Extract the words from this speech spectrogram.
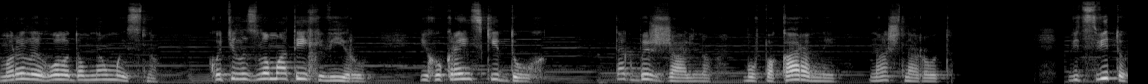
морили голодом навмисно, хотіли зламати їх віру, їх український дух. Так безжально був покараний наш народ. Від світу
